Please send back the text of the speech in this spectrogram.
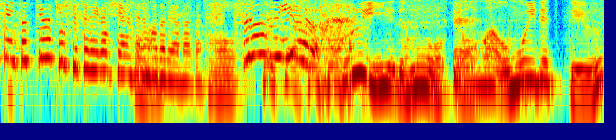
ちゃんにとっては決してそれが幸せなことではなかった。辛す。すぎる。古い家でも、要は思い出っていう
